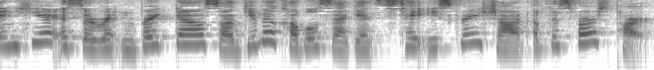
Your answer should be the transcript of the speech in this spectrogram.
And here is the written breakdown, so I'll give you a couple seconds to take a screenshot of this first part.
